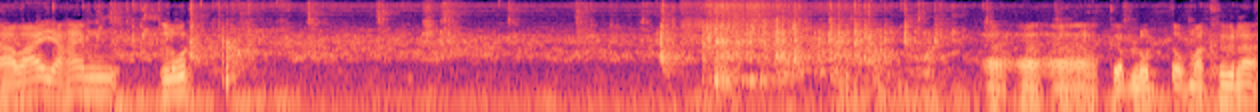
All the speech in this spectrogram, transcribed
เอาไว้อย่าให้มันหลุด เออเออเออเกือบหลุดตกมาคืนแล้ว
